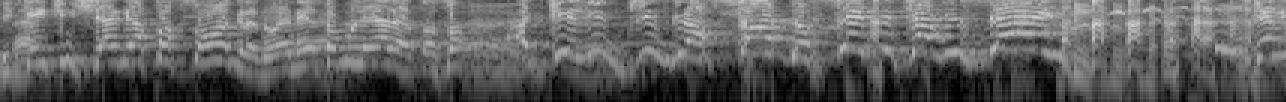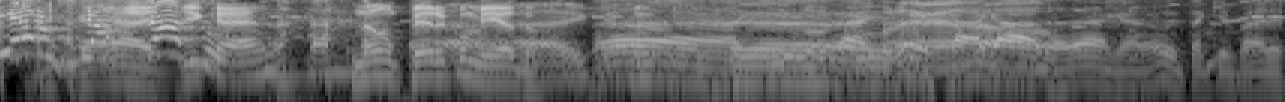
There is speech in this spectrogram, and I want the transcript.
E quem te enxerga é a tua sogra, não é nem a tua mulher, é a tua sogra. Aquele desgraçado, eu sempre te avisei! que ele era um É, a desgraçado! dica é não perca o medo. Ah, que, ai, que É, cagada, né, cara? Puta que pariu.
